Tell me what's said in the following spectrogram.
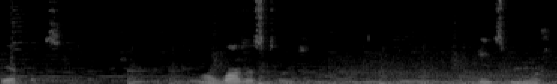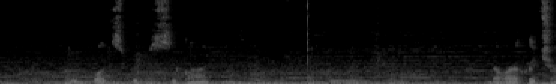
ехать. А у базы строить. В принципе, можно. Тут 25 сэкономить можно. Давай, хочу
